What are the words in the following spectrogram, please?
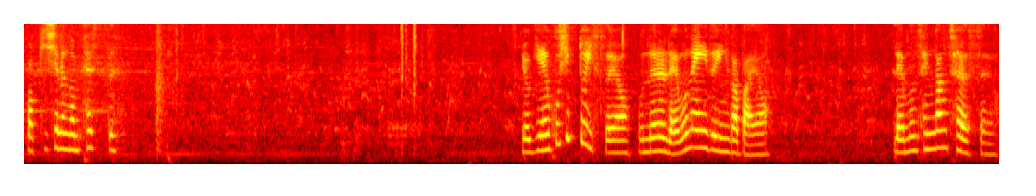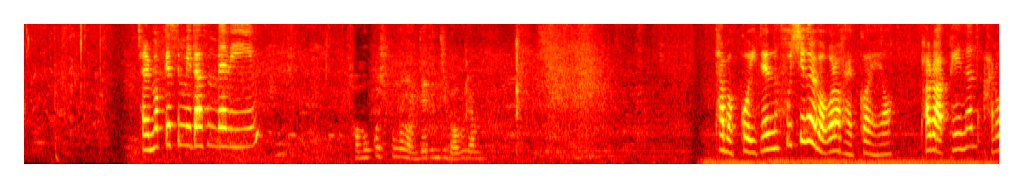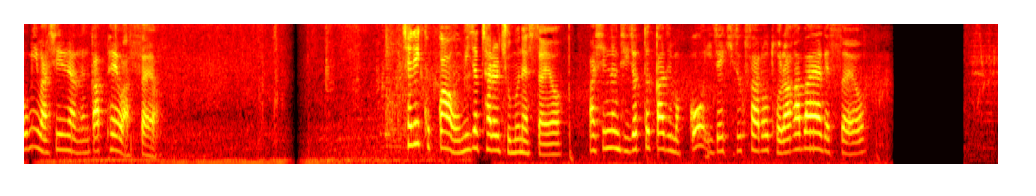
먹기 싫은 건 패스. 여기엔 후식도 있어요. 오늘은 레모네이드인가 봐요. 레몬 생강차였어요. 잘 먹겠습니다, 선배님. 더 먹고 싶은 건 언제든지 먹으렴. 다 먹고 이젠 후식을 먹으러 갈 거예요. 바로 앞에 있는 아로미 마실이라는 카페에 왔어요. 체리콕과 오미자차를 주문했어요. 맛있는 디저트까지 먹고 이제 기숙사로 돌아가 봐야겠어요.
